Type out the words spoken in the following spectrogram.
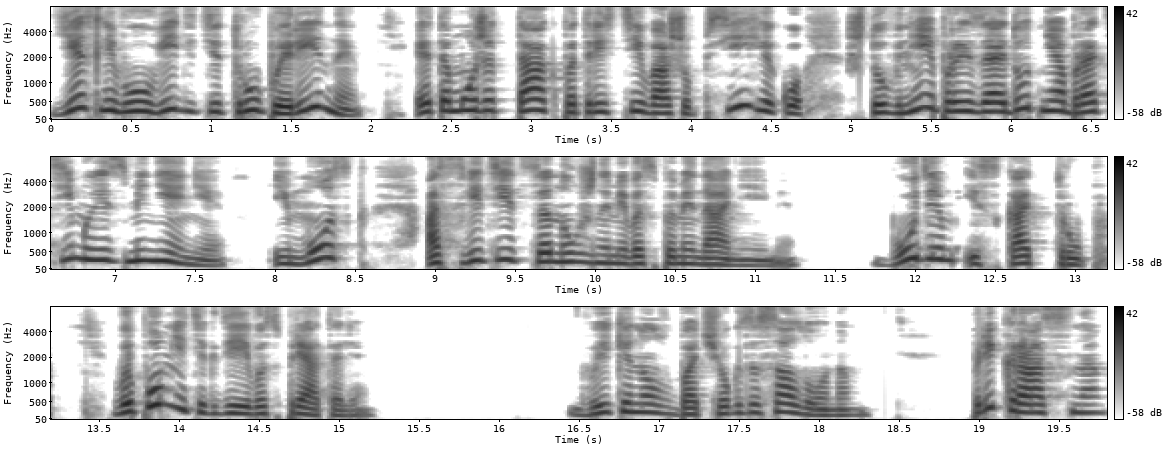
Если вы увидите труп Ирины, это может так потрясти вашу психику, что в ней произойдут необратимые изменения, и мозг осветится нужными воспоминаниями. Будем искать труп. Вы помните, где его спрятали? Выкинул в бачок за салоном. Прекрасно.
